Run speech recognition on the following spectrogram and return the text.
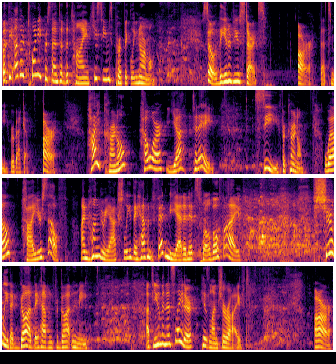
But the other 20% of the time, he seems perfectly normal. So the interview starts. R, that's me, Rebecca. R. Hi, Colonel. How are ya today? C for Colonel. Well, hi yourself. I'm hungry actually. They haven't fed me yet and it's 12:05. Surely to God they haven't forgotten me. A few minutes later, his lunch arrived. R.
